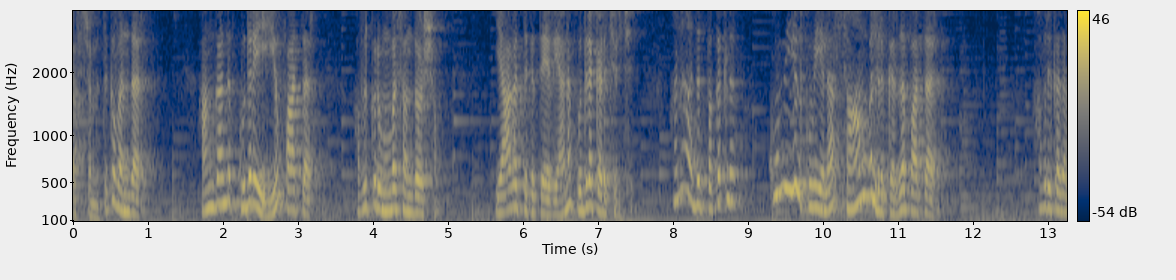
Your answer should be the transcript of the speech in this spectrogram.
ஆசிரமத்துக்கு வந்தார். அங்க அந்த குதிரையையும் பார்த்தார். அவருக்கு ரொம்ப சந்தோஷம். யாகத்துக்கு தேவையான குதிரை கிடைச்சிடுச்சு ஆனால் அது பக்கத்தில் குவியல் குவியலாக சாம்பல் இருக்கிறத பார்த்தார். அவருக்கு அதை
